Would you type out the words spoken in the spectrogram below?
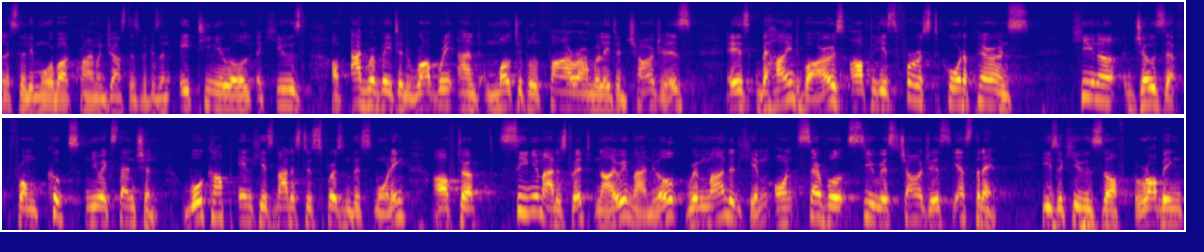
Let's tell you more about crime and justice because an 18-year-old accused of aggravated robbery and multiple firearm-related charges is behind bars after his first court appearance. Kuna Joseph from Cook's New Extension woke up in His Majesty's prison this morning after Senior Magistrate Nayo Emmanuel remanded him on several serious charges yesterday. He's accused of robbing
